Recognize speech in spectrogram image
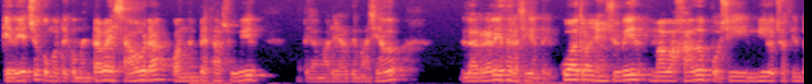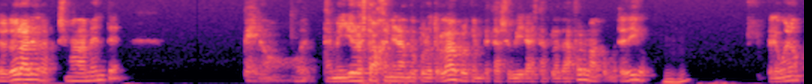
Que de hecho, como te comentaba, es ahora cuando empieza a subir, te voy a marear demasiado. La realidad es la siguiente: cuatro años sin subir, me ha bajado, pues sí, 1.800 dólares aproximadamente. Pero también yo lo he estado generando por otro lado porque empecé a subir a esta plataforma, como te digo. Pero bueno,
